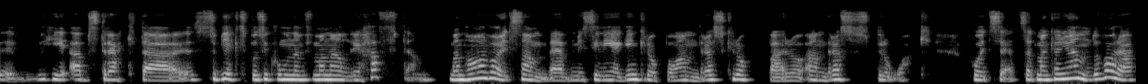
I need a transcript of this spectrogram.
Eh, abstrakta subjektspositionen för man har aldrig haft den. Man har varit samvävd med sin egen kropp och andras kroppar och andras språk på ett sätt så att man kan ju ändå vara,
